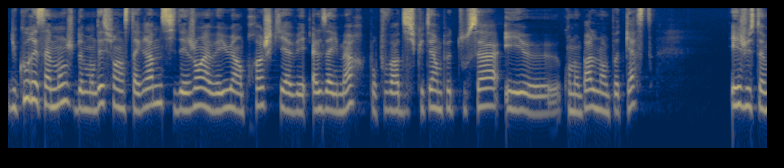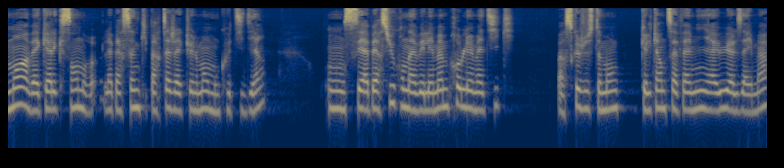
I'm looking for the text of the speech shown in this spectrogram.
Du coup, récemment, je demandais sur Instagram si des gens avaient eu un proche qui avait Alzheimer pour pouvoir discuter un peu de tout ça et euh, qu'on en parle dans le podcast. Et justement, avec Alexandre, la personne qui partage actuellement mon quotidien, on s'est aperçu qu'on avait les mêmes problématiques parce que justement, quelqu'un de sa famille a eu Alzheimer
